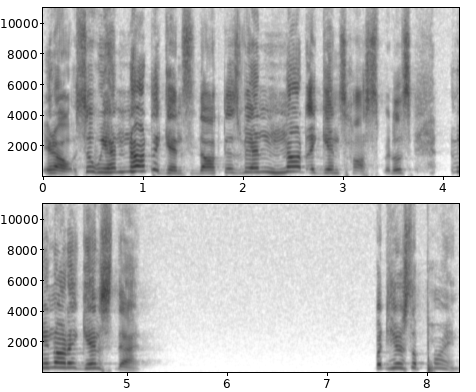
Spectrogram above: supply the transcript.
you know, so we are not against doctors. We are not against hospitals. We're not against that. But here's the point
